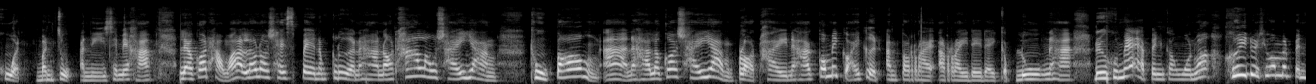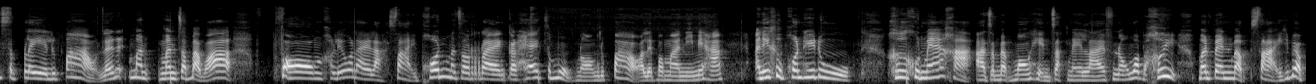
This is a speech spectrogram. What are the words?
ขวดบรรจุอันนี้ใช่ไหมคะแล้วก็ถามว่าแล้วเราใช้สเปรย์น้ำเกลือนะคะเนาะถ้าเราใช้อย่างถูกต้องอ่านะคะแล้วก็ใช้อย่างปลอดภัยนะคะ ก็ไม่ก่อให้เกิดอันตรายอะไรใด ๆ กับลูกนะคะ หรือคุณแม่แอบเป็นกังวลว่าเฮ้ยโดยที่ว่ามันเป็นสเปรย์หรือเปล่า และมันมันจะแบบว่า ฟองเขาเรียกว่าอะไรล่ะ สายพ่นมันจะแรงกระแทกจมูกน้องหรือเปล่าอะไรประมาณนี้ไหมคะอันนี้คือพ่นให้ดู คือคุณแม่ค่ะ อาจจะแบบมองเห็นจากในไลฟ์น้องว่าแบบเฮ้ยมันเป็นแบบสายที่แบบ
